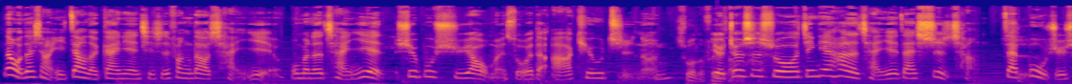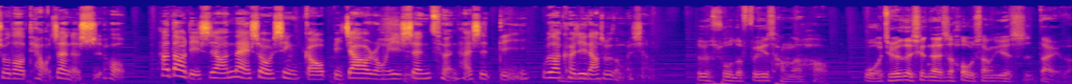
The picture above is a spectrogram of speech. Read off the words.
那我在想，以这样的概念，其实放到产业，我们的产业需不需要我们所谓的 RQ 值呢？嗯，说的非常好。也就是说，今天它的产业在市场在布局受到挑战的时候，它到底是要耐受性高，比较容易生存，还是低？不知道科技大叔怎么想？这个说的非常的好。我觉得现在是后商业时代了，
